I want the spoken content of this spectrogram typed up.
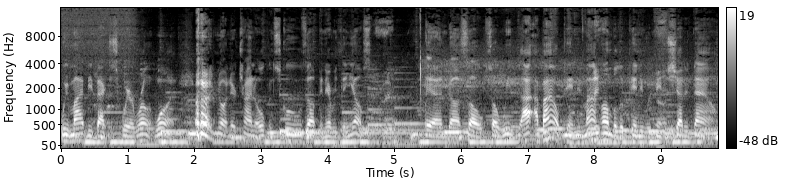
we might be back to square one. you know, and they're trying to open schools up and everything else. And uh, so, so we, I, my opinion, my humble opinion would be to shut it down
